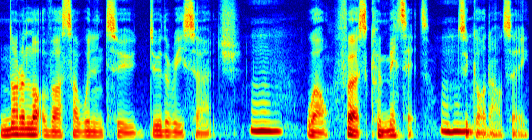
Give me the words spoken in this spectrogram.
Not a lot of us are willing to do the research. Mm. Well, first commit it to mm-hmm. God, I would say,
